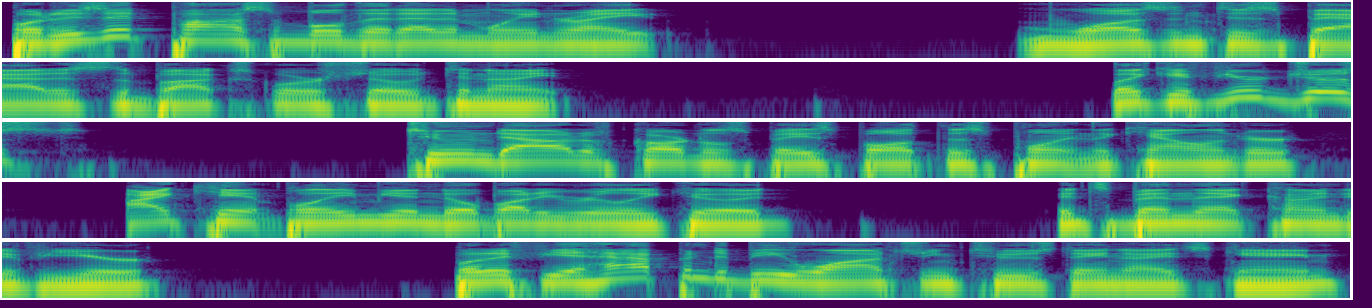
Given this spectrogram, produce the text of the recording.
But is it possible that Adam Wainwright wasn't as bad as the box score showed tonight? Like, if you're just tuned out of Cardinals baseball at this point in the calendar, I can't blame you. Nobody really could. It's been that kind of year. But if you happen to be watching Tuesday night's game,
